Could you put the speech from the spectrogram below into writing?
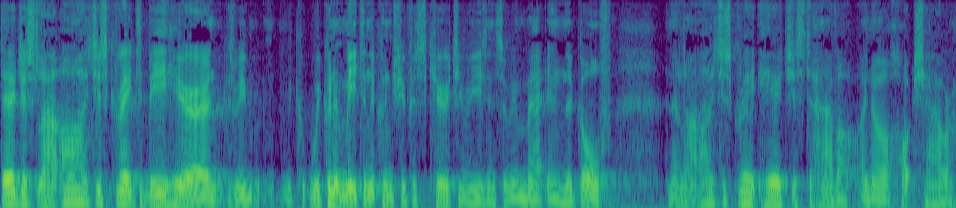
they're just like, oh, it's just great to be here. Because we, we, we couldn't meet in the country for security reasons, so we met in the Gulf. And they're like, oh, it's just great here just to have a, you know, a hot shower.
